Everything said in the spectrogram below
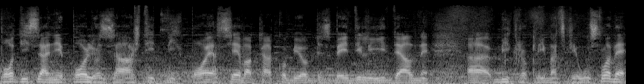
podizanje poljozaštitnih pojaseva kako bi obezbedili idealne a, mikroklimatske uslove,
